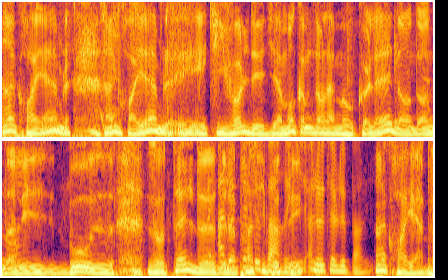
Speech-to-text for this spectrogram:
incroyable, incroyable, et, et qui vole des diamants comme dans la collet, dans, dans, dans les beaux hôtels de, la principauté. Paris, à l'hôtel de Paris. Incroyable.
